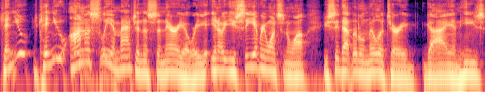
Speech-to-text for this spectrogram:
Can you can you honestly imagine a scenario where you you know you see every once in a while you see that little military guy and he's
